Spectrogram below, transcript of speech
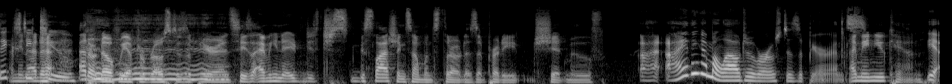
I mean, 62. I don't, I don't know if we have to roast his appearance. He's, I mean, it, just slashing someone's throat is a pretty shit move. I, I think I'm allowed to roast his appearance. I mean, you can. yeah.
